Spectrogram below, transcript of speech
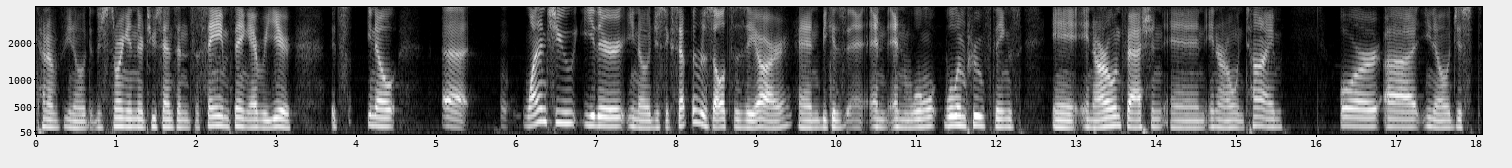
kind of you know just throwing in their two cents, and it's the same thing every year. It's you know, uh, why don't you either you know just accept the results as they are, and because and and we'll we'll improve things in, in our own fashion and in our own time, or uh, you know just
